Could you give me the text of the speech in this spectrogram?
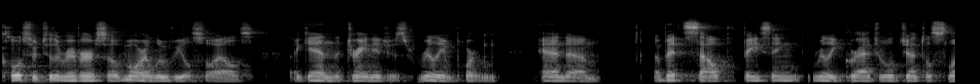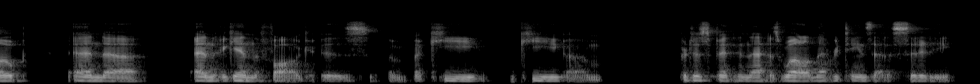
closer to the river, so more alluvial soils. Again, the drainage is really important, and um, a bit south facing, really gradual, gentle slope, and uh, and again, the fog is a, a key key um, participant in that as well, and that retains that acidity.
